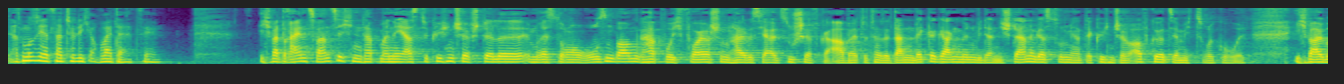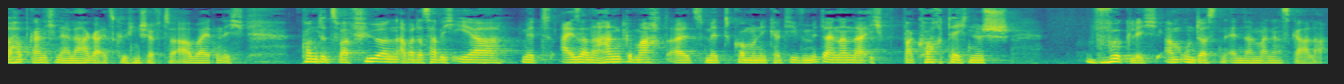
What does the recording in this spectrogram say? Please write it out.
Das muss ich jetzt natürlich auch weitererzählen. Ich war 23 und habe meine erste Küchenchefstelle im Restaurant Rosenbaum gehabt, wo ich vorher schon ein halbes Jahr als Sous-Chef gearbeitet hatte, dann weggegangen bin, wieder in die Sternegastronomie, hat der Küchenchef aufgehört, sie haben mich zurückgeholt. Ich war überhaupt gar nicht in der Lage, als Küchenchef zu arbeiten. Ich konnte zwar führen, aber das habe ich eher mit eiserner Hand gemacht als mit kommunikativem Miteinander. Ich war kochtechnisch wirklich am untersten Ende meiner Skala.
